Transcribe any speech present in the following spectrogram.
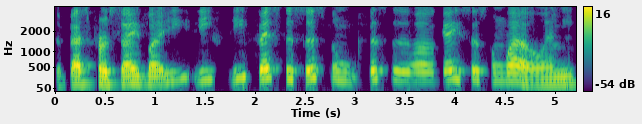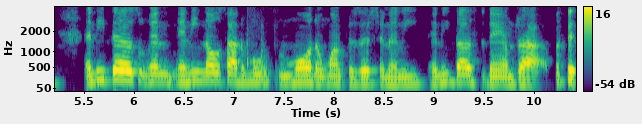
the best per se, but he, he he fits the system, fits the uh, Gase system well, and he and he does, and, and he knows how to move from more than one position, and he and he does the damn job. you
